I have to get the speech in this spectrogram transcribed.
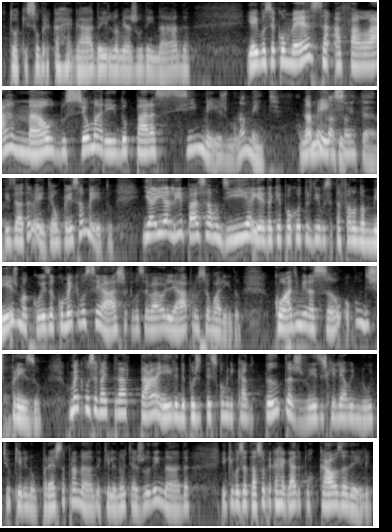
Estou aqui sobrecarregada, ele não me ajuda em nada. E aí você começa a falar mal do seu marido para si mesmo. Na mente na comunicação mente. interna. Exatamente, é um pensamento. E aí ali passa um dia e aí daqui a pouco outro dia você está falando a mesma coisa. Como é que você acha que você vai olhar para o seu marido? Com admiração ou com desprezo? Como é que você vai tratar ele depois de ter se comunicado tantas vezes que ele é um inútil, que ele não presta para nada, que ele não te ajuda em nada e que você está sobrecarregado por causa dele?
